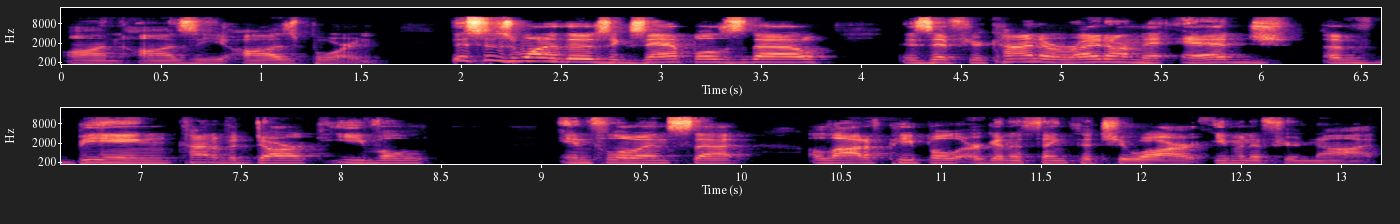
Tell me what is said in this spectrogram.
on Ozzy Osbourne. This is one of those examples, though, is if you're kind of right on the edge of being kind of a dark, evil influence that a lot of people are going to think that you are, even if you're not.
